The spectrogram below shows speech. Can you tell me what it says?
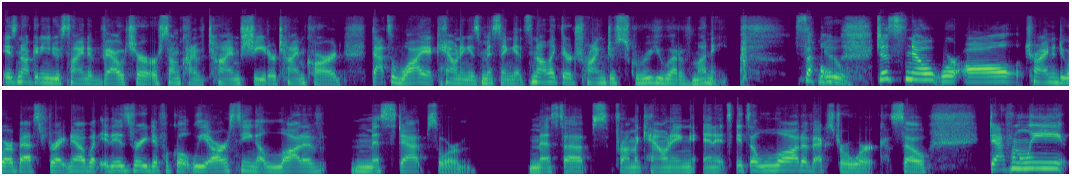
is not getting you to sign a voucher or some kind of timesheet or time card, that's why accounting is missing. It's not like they're trying to screw you out of money. so no. just know we're all trying to do our best right now, but it is very difficult. We are seeing a lot of missteps or mess ups from accounting and it's it's a lot of extra work. So definitely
